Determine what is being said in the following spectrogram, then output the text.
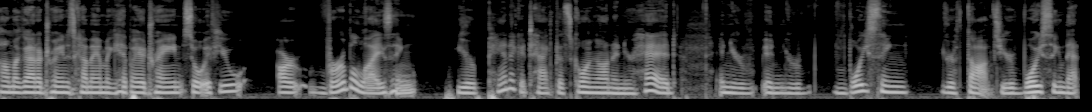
oh my god, a train is coming, I'm gonna get hit by a train. So if you are verbalizing your panic attack that's going on in your head and you're and you're voicing your thoughts you're voicing that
